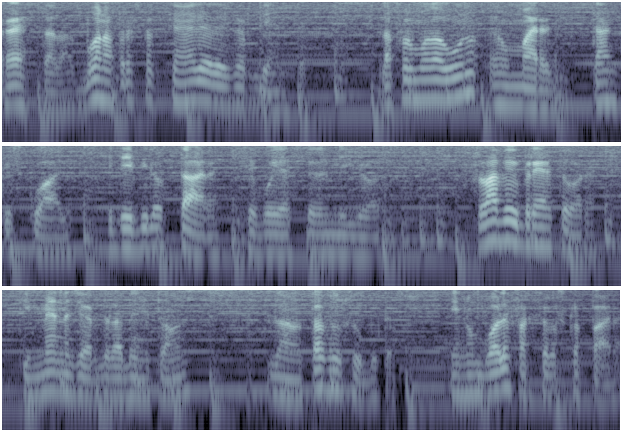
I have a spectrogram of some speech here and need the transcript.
resta la buona prestazione dell'esordiente. La Formula 1 è un mare di tanti squali e devi lottare se vuoi essere il migliore. Flavio Briatore, team manager della Benetton, l'ha notato subito e non vuole farselo scappare.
